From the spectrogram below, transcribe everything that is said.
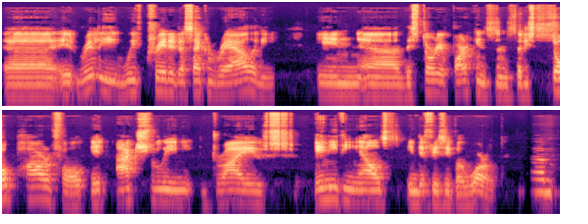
it really we've created a second reality in uh, the story of Parkinson's that is so powerful, it actually drives anything else in the physical world. Um,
